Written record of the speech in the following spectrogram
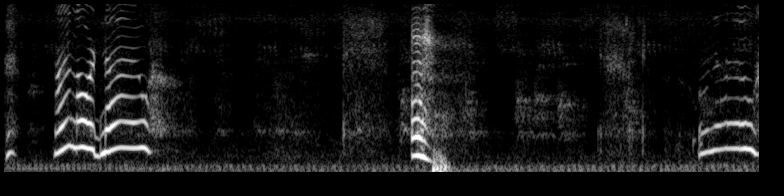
my lord, no. Oh no.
